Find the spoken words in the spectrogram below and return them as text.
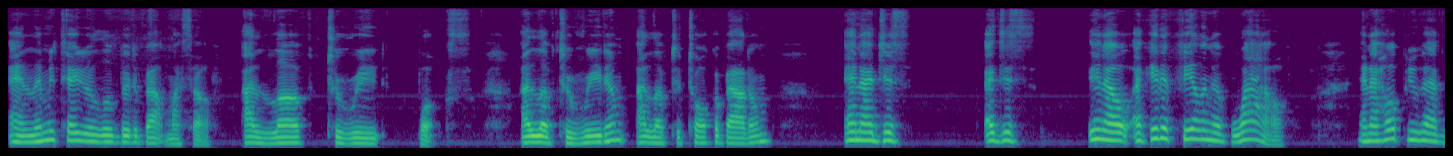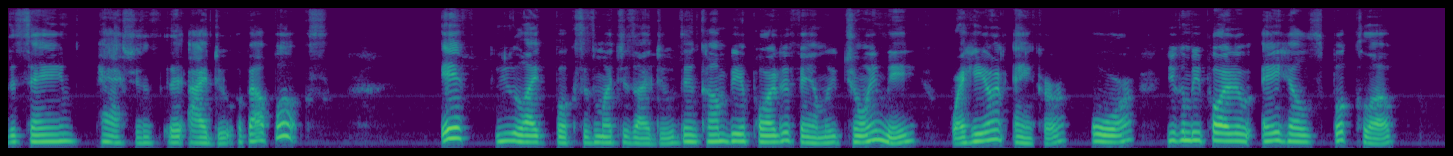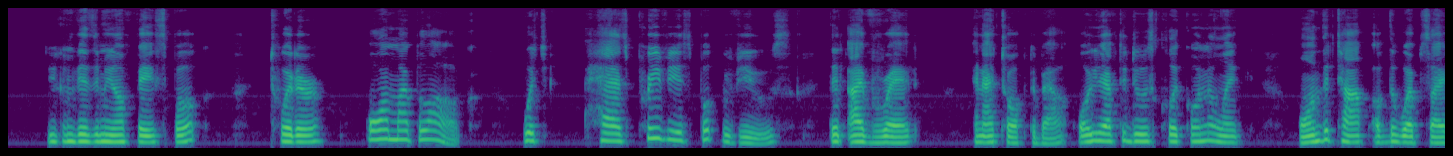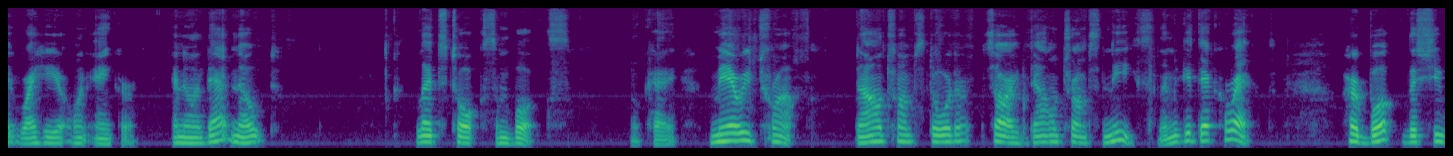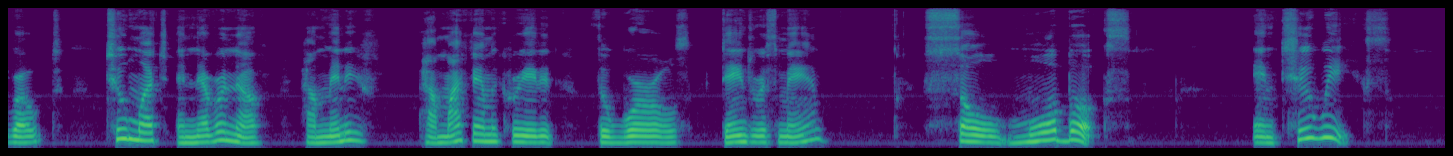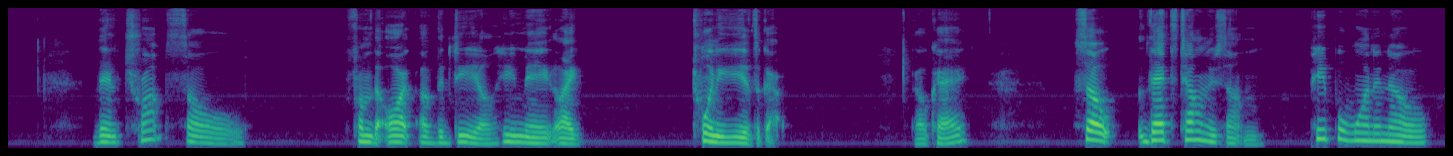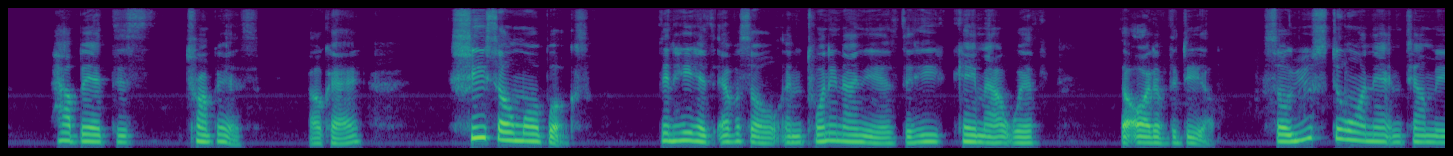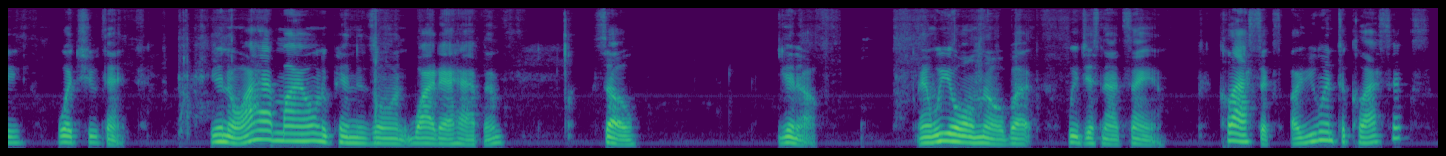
and let me tell you a little bit about myself. I love to read books. I love to read them. I love to talk about them. And I just, I just, you know, I get a feeling of wow. And I hope you have the same passions that I do about books. If you like books as much as I do, then come be a part of the family. Join me right here on Anchor, or you can be part of A Hill's Book Club. You can visit me on Facebook, Twitter, or my blog, which has previous book reviews that I've read and I talked about. All you have to do is click on the link on the top of the website right here on Anchor. And on that note, let's talk some books. Okay. Mary Trump, Donald Trump's daughter, sorry, Donald Trump's niece. Let me get that correct. Her book that she wrote, Too Much and Never Enough How Many How My Family Created the World's Dangerous Man, sold more books in two weeks than Trump sold from the art of the deal he made like 20 years ago. Okay? So that's telling you something. People want to know how bad this Trump is. Okay? She sold more books than he has ever sold in 29 years that he came out with the art of the deal. So you stew on that and tell me what you think. You know, I have my own opinions on why that happened. So, you know, and we all know, but we just not saying. Classics. Are you into classics?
